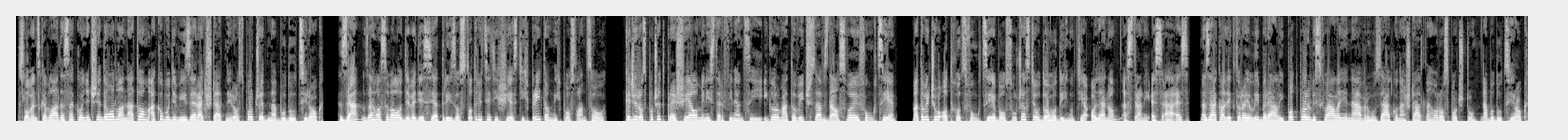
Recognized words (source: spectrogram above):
Slovenská vláda sa konečne dohodla na tom, ako bude vyzerať štátny rozpočet na budúci rok. Za zahlasovalo 93 zo 136 prítomných poslancov. Keďže rozpočet prešiel, minister financií Igor Matovič sa vzdal svojej funkcie. Matovičov odchod z funkcie bol súčasťou dohody hnutia Oľano a strany SAS, na základe ktorej liberáli podporili schválenie návrhu zákona štátneho rozpočtu na budúci rok.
